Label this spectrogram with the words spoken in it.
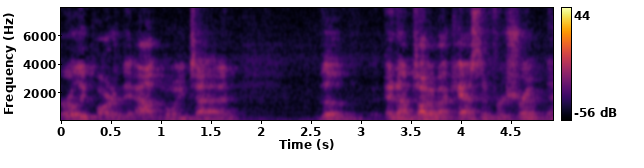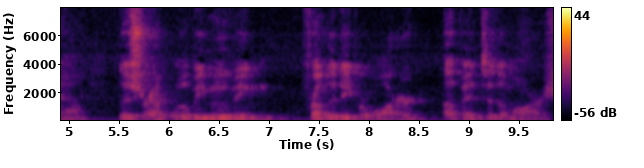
early part of the outgoing tide, the and I'm talking about casting for shrimp now. The shrimp will be moving from the deeper water up into the marsh,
